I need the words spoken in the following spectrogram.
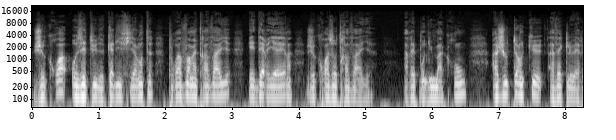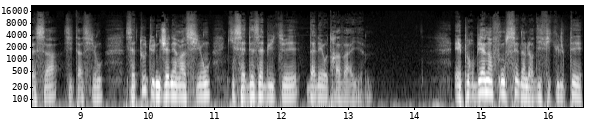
Je crois aux études qualifiantes pour avoir un travail et derrière, je crois au travail a répondu Macron, ajoutant que, avec le RSA, c'est toute une génération qui s'est déshabituée d'aller au travail. Et pour bien enfoncer dans leurs difficultés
